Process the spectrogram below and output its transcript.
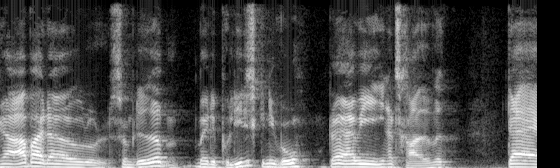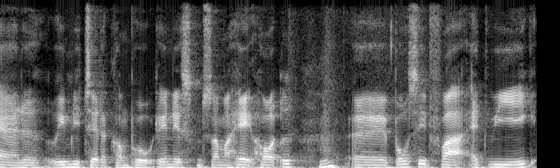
Jeg arbejder jo som leder med det politiske niveau. Der er vi 31 der er det rimelig tæt at komme på. Det er næsten som at have holdet. Mm. Øh, bortset fra, at vi ikke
